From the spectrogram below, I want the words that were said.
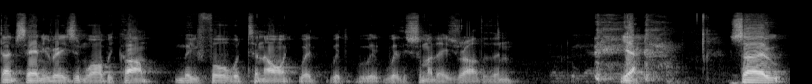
don't see any reason why we can't move forward tonight with, with, with, with some of these rather than, yeah. So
